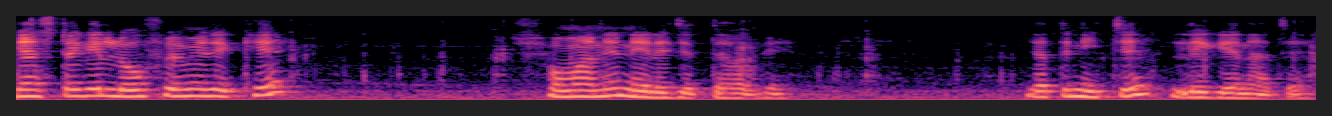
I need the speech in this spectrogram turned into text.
গ্যাসটাকে লো ফ্লেমে রেখে সমানে নেড়ে যেতে হবে, যাতে নিচে লেগে না যায়।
